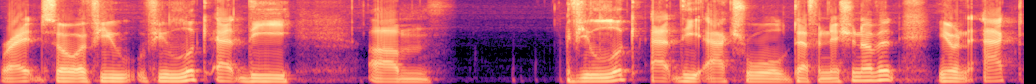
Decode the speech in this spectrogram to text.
right? So if you if you look at the um, if you look at the actual definition of it, you know, an act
